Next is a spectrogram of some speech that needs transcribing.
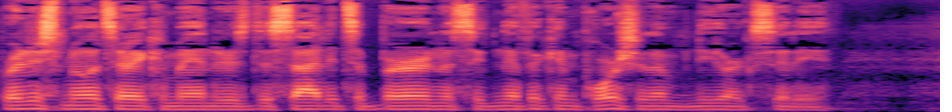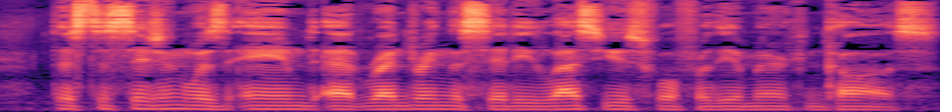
British military commanders decided to burn a significant portion of New York City. This decision was aimed at rendering the city less useful for the American cause.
